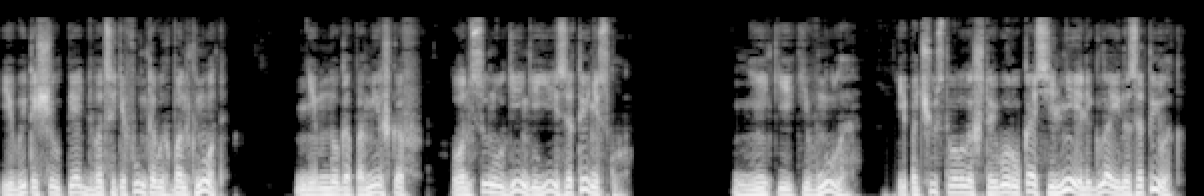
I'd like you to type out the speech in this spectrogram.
и вытащил пять двадцатифунтовых банкнот. Немного помешков, он сунул деньги ей за тенниску. Ники кивнула и почувствовала, что его рука сильнее легла ей на затылок.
